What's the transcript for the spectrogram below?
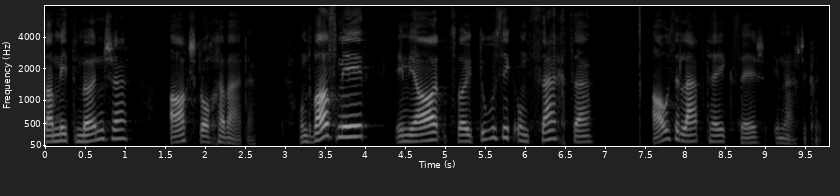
damit Menschen angesprochen werden. Und was wir im Jahr 2016 alles erlebt haben, siehst du im nächsten Clip.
